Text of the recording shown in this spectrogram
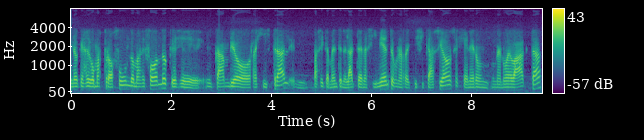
sino que es algo más profundo, más de fondo, que es eh, un cambio registral, básicamente en el acta de nacimiento, es una rectificación, se genera una nueva acta,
